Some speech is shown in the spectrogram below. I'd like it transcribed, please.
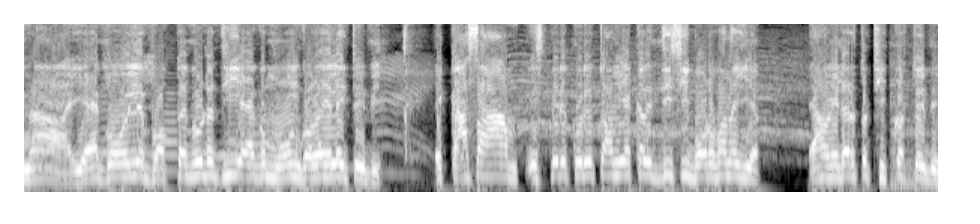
না এগো হইলে বক্তব্যটা দিয়ে এগো মন গলা এলাই তৈবি। এই কাঁচা আম স্প্রে করে তো আমি একালে দিছি বড় বানাইয়া। এখন এটার তো ঠিক করতে হইবে।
